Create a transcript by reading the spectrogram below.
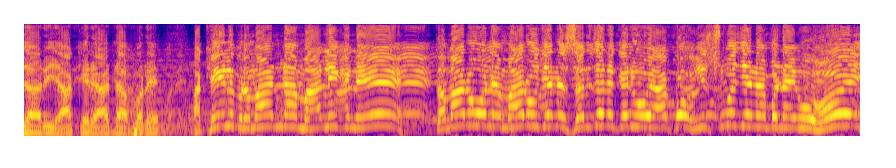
હજારી આખરે આડા ફરે અખિલ બ્રહ્માંડના માલિકને તમારું અને મારું જેને સર્જન કર્યું હોય, આખો વિશ્વ જેને બનાવ્યું હોય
